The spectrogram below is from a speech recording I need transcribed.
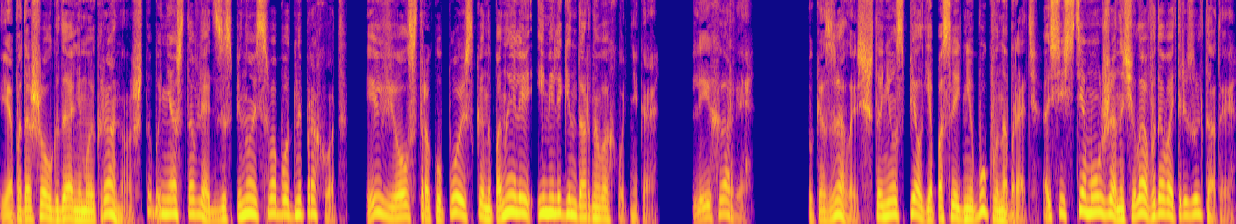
Я подошел к дальнему экрану, чтобы не оставлять за спиной свободный проход, и ввел строку поиска на панели имя легендарного охотника. Ли Харви. Показалось, что не успел я последнюю букву набрать, а система уже начала выдавать результаты.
